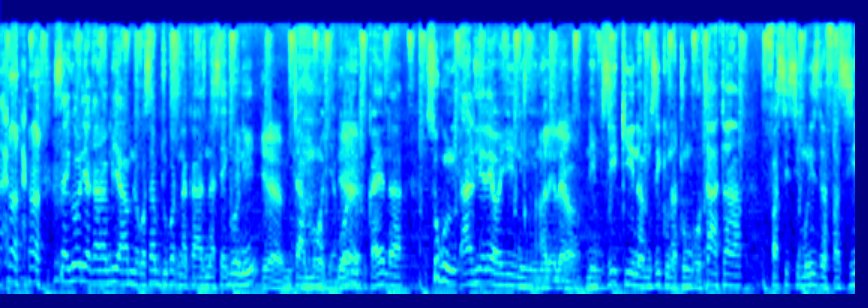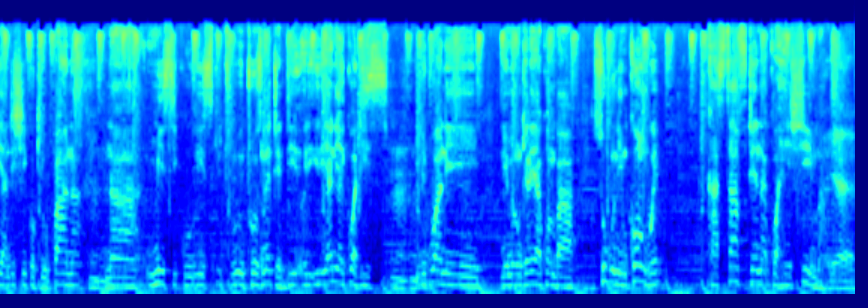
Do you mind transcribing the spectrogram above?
saigoni akanambia amna kwa sababu tulikuwa tunakaa na Segoni Yeah. mtaa mmoja kwa hiyo Yeah. tukaenda sugu alielewa hii ni, ni, Alielewa. ni mziki na mziki una tungo tata fasi simulizi na fasi andishi iko kiupana mm. na mi siku it- was not a yani haikuwa this mm-hmm. ilikuwa ni nimeongelea kwamba sugu ni mkongwe kastafu tena kwa heshima Yeah.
